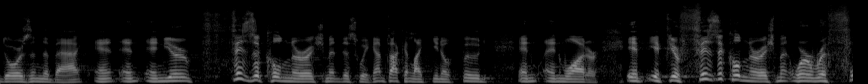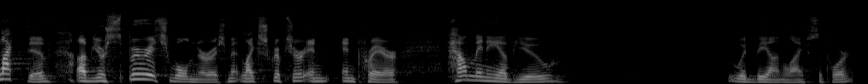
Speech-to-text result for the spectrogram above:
doors in the back and, and, and your physical nourishment this week, I'm talking like, you know, food and, and water. If, if your physical nourishment were reflective of your spiritual nourishment, like scripture and, and prayer, how many of you would be on life support?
